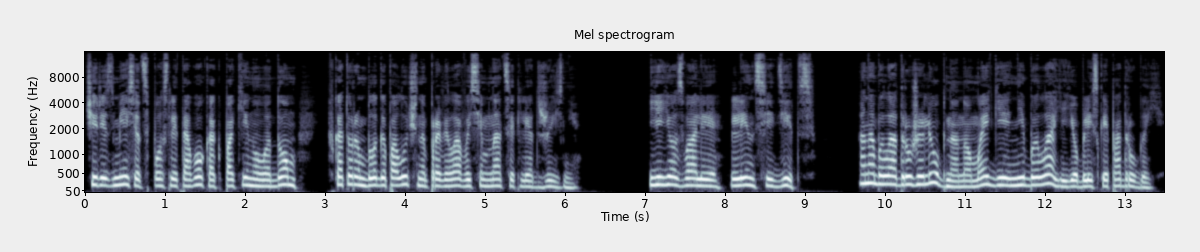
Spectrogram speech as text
Через месяц после того, как покинула дом, в котором благополучно провела 18 лет жизни. Ее звали Линси Дитс. Она была дружелюбна, но Мэгги не была ее близкой подругой.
